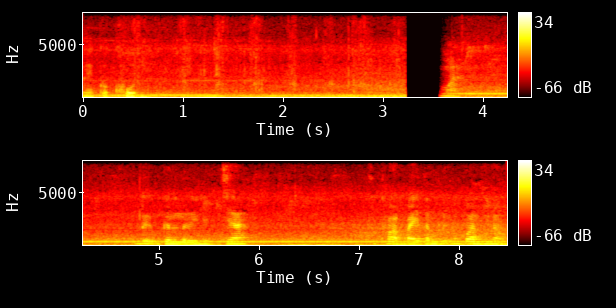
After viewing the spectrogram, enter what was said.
แล้วก็คนมาเริ่มกันเลยนะจ๊ะถอดใบตำลึงก่อนพี่น้อง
